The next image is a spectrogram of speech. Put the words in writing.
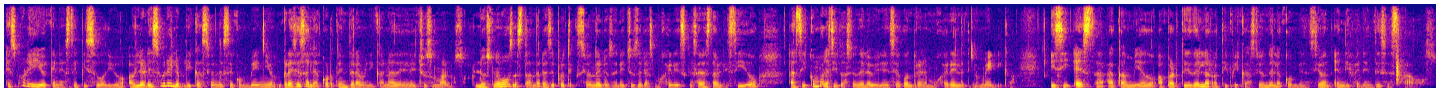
Es por ello que en este episodio hablaré sobre la aplicación de este convenio gracias a la Corte Interamericana de Derechos Humanos, los nuevos estándares de protección de los derechos de las mujeres que se han establecido, así como la situación de la violencia contra la mujer en Latinoamérica, y si ésta ha cambiado a partir de la ratificación de la Convención en diferentes estados.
